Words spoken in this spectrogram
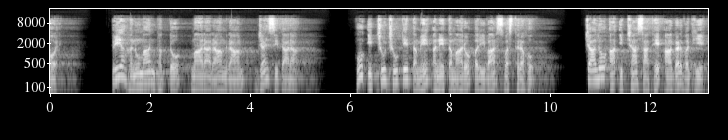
હોય. પ્રિય હનુમાન ભક્તો, મારા રામ રામ, જય સીતારામ. હું ઈચ્છું છું કે તમે અને તમારો પરિવાર સ્વસ્થ રહો. ચાલો આ ઈચ્છા સાથે આગળ વધીએ.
